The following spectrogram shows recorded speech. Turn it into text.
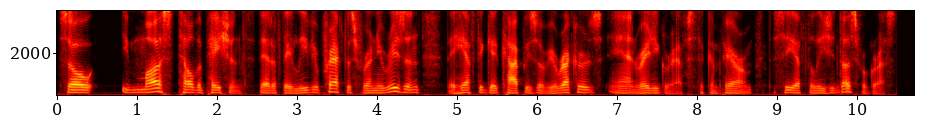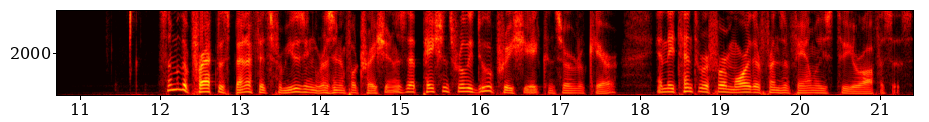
so you must tell the patient that if they leave your practice for any reason, they have to get copies of your records and radiographs to compare them to see if the lesion does progress. Some of the practice benefits from using resin infiltration is that patients really do appreciate conservative care and they tend to refer more of their friends and families to your offices.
